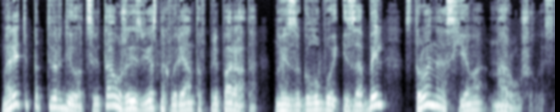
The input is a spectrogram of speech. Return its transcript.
Маретти подтвердила цвета уже известных вариантов препарата, но из-за голубой Изабель стройная схема нарушилась.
